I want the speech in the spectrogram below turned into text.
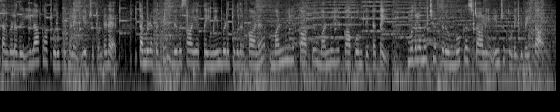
தங்களது இலாகா பொறுப்புகளை ஏற்றுக்கொண்டனர். தமிழகத்தில் விவசாயத்தை மேம்படுத்துவதற்கான மண்ணுயிர் காத்து மண்ணுயிர் காப்போம் திட்டத்தை முதலமைச்சர் திரு மு ஸ்டாலின் இன்று தொடங்கி வைத்தார்.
